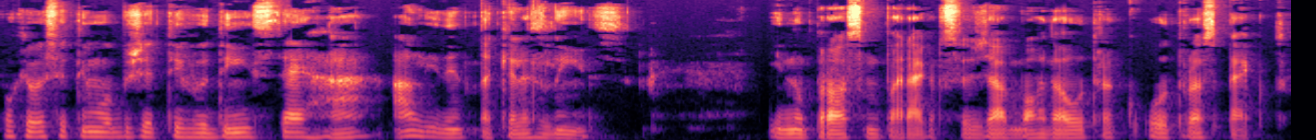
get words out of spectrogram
Porque você tem o objetivo de encerrar ali dentro daquelas linhas. E no próximo parágrafo você já aborda outra, outro aspecto.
